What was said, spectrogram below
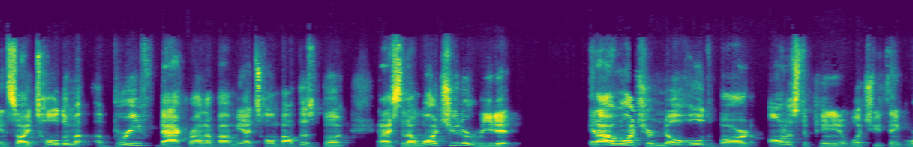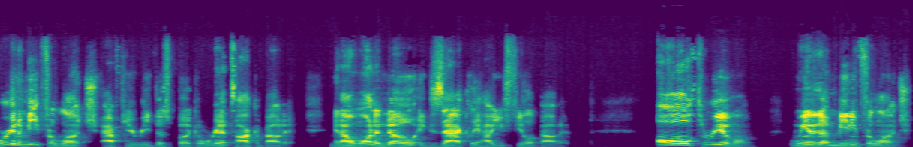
And so I told him a, brief background about me. I told him about this book and I said, I want you to read it and I want your no holds barred, honest opinion of what you think. We're going to meet for lunch after you read this book and we're going to talk about it. And I mm-hmm. want to know exactly how you feel about it. All three of them, we ended up meeting for lunch.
